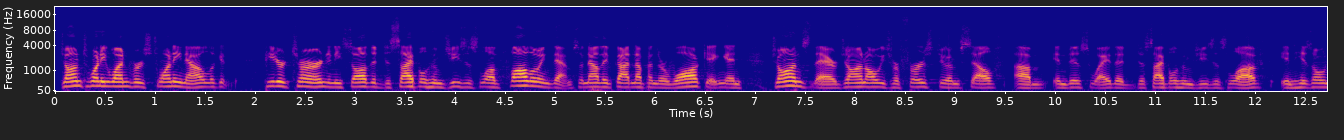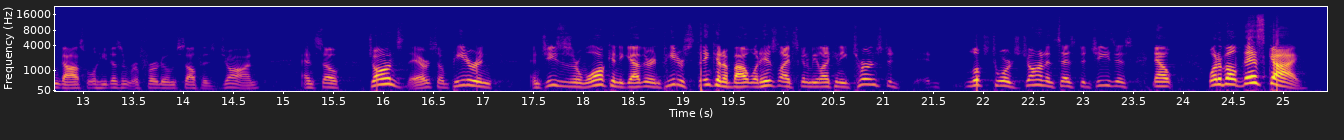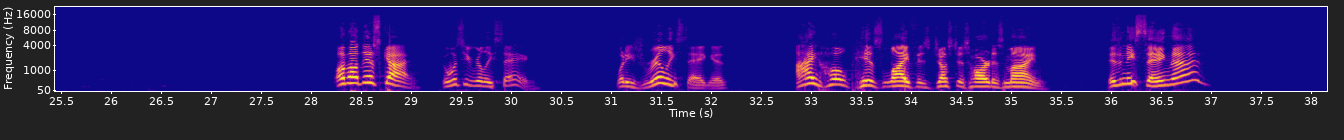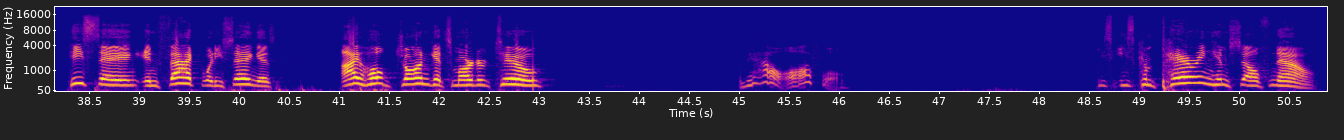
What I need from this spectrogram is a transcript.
John 21, verse 20 now, look at Peter turned and he saw the disciple whom Jesus loved following them. So now they've gotten up and they're walking, and John's there. John always refers to himself um, in this way the disciple whom Jesus loved. In his own gospel, he doesn't refer to himself as John. And so John's there. So Peter and, and Jesus are walking together, and Peter's thinking about what his life's going to be like, and he turns to, looks towards John and says to Jesus, Now, what about this guy? What about this guy? What's he really saying? What he's really saying is, I hope his life is just as hard as mine. Isn't he saying that? He's saying, in fact, what he's saying is, I hope John gets martyred too. I mean, how awful. He's, he's comparing himself now.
